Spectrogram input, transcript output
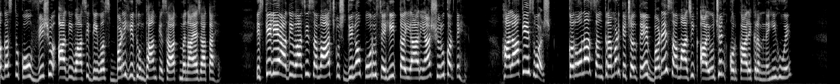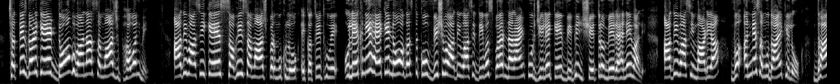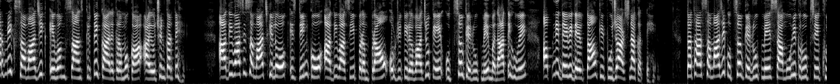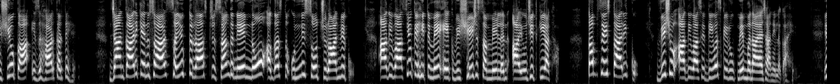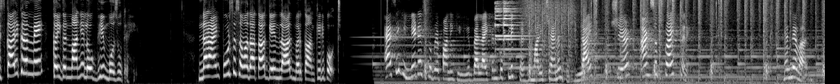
अगस्त को विश्व आदिवासी दिवस बड़ी ही धूमधाम के साथ मनाया जाता है। इसके लिए आदिवासी समाज कुछ दिनों पूर्व से ही तैयारियाँ शुरू करते हैं। हालाँकि इस वर्ष कोरोना संक्रमण के चलते बड़े सामाजिक आयोजन और कार्यक्रम नहीं हुए। छत्तीसगढ़ के डोंगवाना समाज भवन में आदिवासी के सभी समाज प्रमुख लोग एकत्रित हुए। उल्लेखनीय है कि 9 अगस्त को विश्व आदिवासी दिवस पर नारायणपुर ज़िले के विभिन्न क्षेत्रों में रहने वाले आदिवासी माड़िया व अन्य समुदाय के लोग धार्मिक, सामाजिक एवं सांस्कृतिक कार्यक्रमों का आयोजन करते हैं। आदिवासी समाज के लोग इस दिन को आदिवासी परंपराओं और रीति रिवाजों के उत्सव के रूप में मनाते हुए अपने देवी देवताओं की पूजा अर्चना करते हैं तथा सामाजिक उत्सव के रूप में सामूहिक रूप से खुशियों का इजहार करते हैं। जानकारी के अनुसार संयुक्त राष्ट्र संघ ने 9 अगस्त उन्नीस सौ चौरानवे को आदिवासियों के हित में एक विशेष सम्मेलन आयोजित किया था। तब से इस तारीख को विश्व आदिवासी दिवस के रूप में मनाया जाने लगा है। इस कार्यक्रम में कई गणमान्य लोग भी मौजूद रहे। नारायणपुर से संवाददाता गेंदलाल मरकाम की रिपोर्ट। ऐसे ही लेटेस्ट खबरें पाने के लिए बेल आइकन को क्लिक कर हमारे चैनल को लाइक, शेयर एंड सब्सक्राइब करें। धन्यवाद।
